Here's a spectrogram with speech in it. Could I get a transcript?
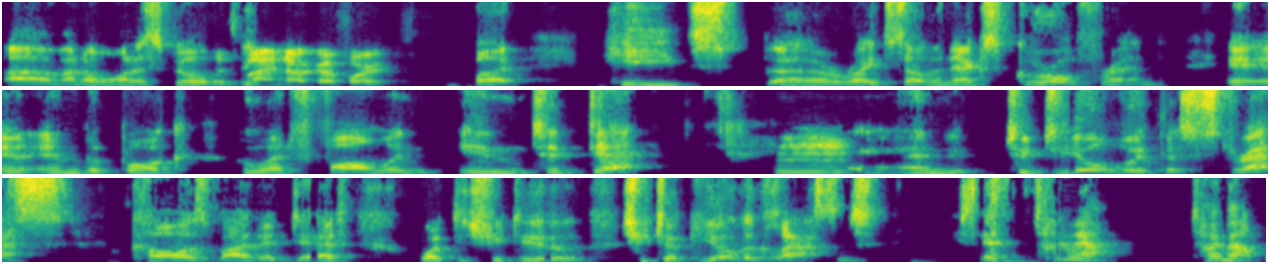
um, I don't want to spill the. It's fine. No, go for it. But he uh, writes of an ex girlfriend in, in, the book who had fallen into debt. Mm. And to deal with the stress caused by the debt, what did she do? She took yoga classes. He said, Time out, time out.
